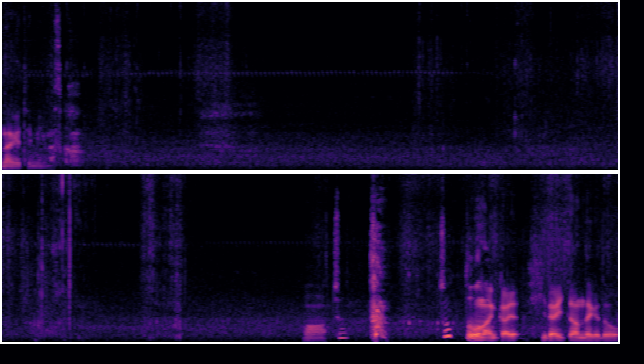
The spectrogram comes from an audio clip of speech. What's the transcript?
投げてみますか。ああちょっと。ちょっとなんか開いたんだけど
